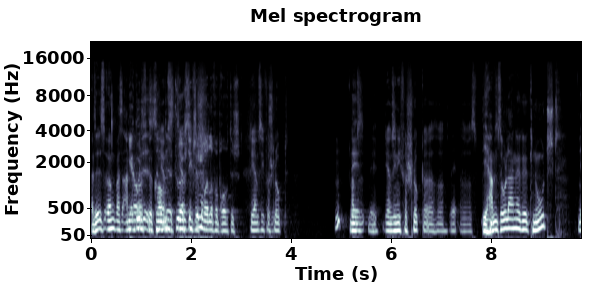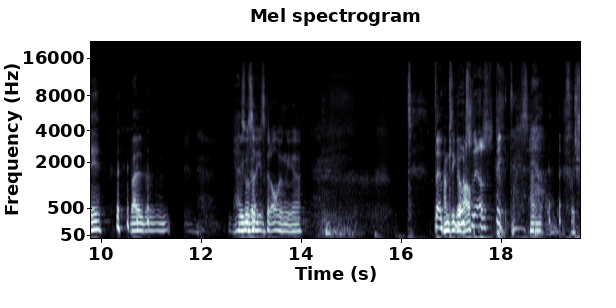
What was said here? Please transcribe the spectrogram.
also ist irgendwas Ja anderes gut, es gekommen. die du haben- die haben erstickst sich immer, weil er verbraucht ist. Die haben sich verschluckt. Nee, haben sie, nee. Die haben sich nicht verschluckt oder so. Nee. Also was, Die haben so lange geknutscht, Nee. weil äh, ja, so ist er jetzt gerade auch irgendwie. Ja. Beim Haben sie Knutschen geraucht? erstickt. frisch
